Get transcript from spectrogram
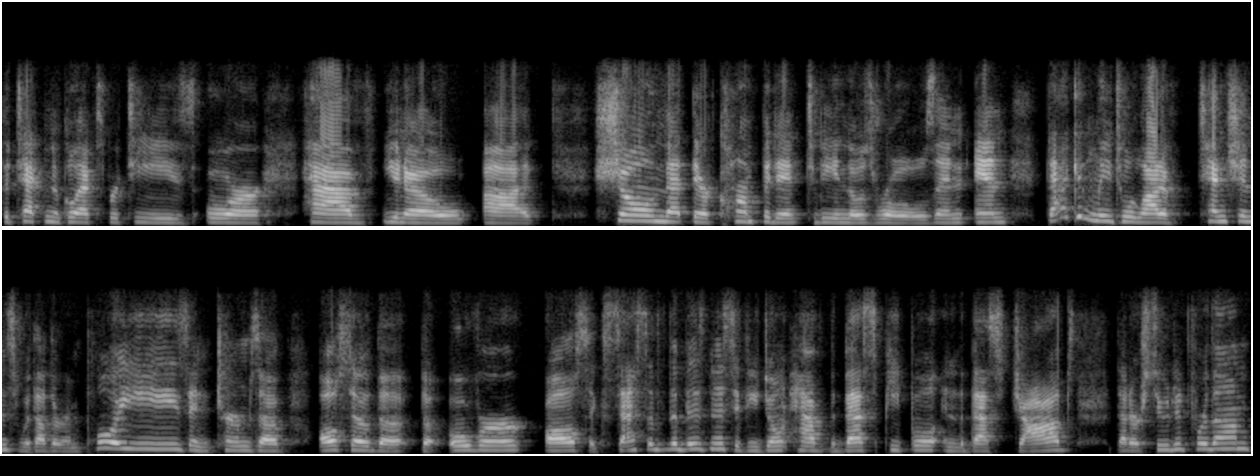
the technical expertise or have you know uh, shown that they're competent to be in those roles. And and that can lead to a lot of tensions with other employees in terms of also the the overall success of the business if you don't have the best people in the best jobs that are suited for them.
